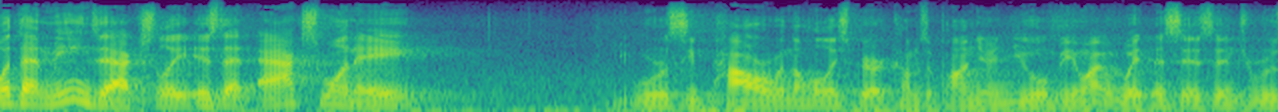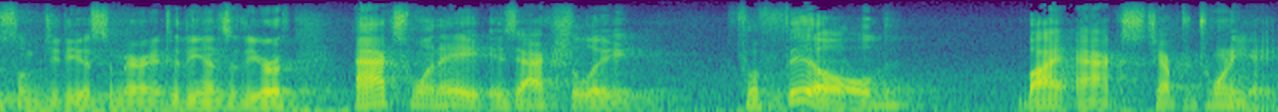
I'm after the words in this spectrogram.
What that means actually is that Acts 1 8, you will receive power when the Holy Spirit comes upon you, and you will be my witnesses in Jerusalem, Judea, Samaria, and to the ends of the earth. Acts 1 8 is actually fulfilled by Acts chapter 28.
